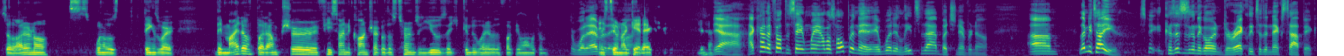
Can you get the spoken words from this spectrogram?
So I don't know. It's one of those things where they might have, but I'm sure if he signed a contract with those terms and use, they can do whatever the fuck they want with them Or whatever and still not want. get extra. Yeah. Yeah, I kind of felt the same way. I was hoping that it wouldn't lead to that, but you never know. Um, let me tell you, because this is going to go in directly to the next topic.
